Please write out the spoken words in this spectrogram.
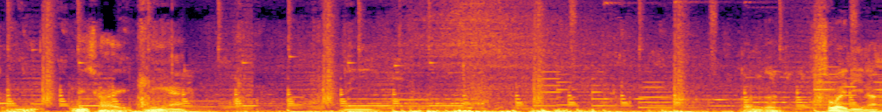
ตรงนี้ไม่ใช่ นี่ไงนี่ ก็สวยดีนะ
